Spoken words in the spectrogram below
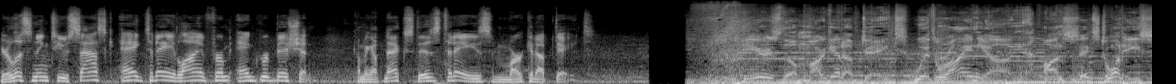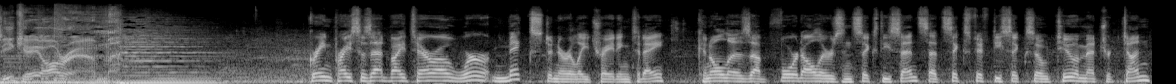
You're listening to Sask Ag Today live from Agribition. Coming up next is today's market update. Here's the market update with Ryan Young on 620 CKRM. Grain prices at Viterra were mixed in early trading today. Canola is up $4.60 at 656.02 a metric ton.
